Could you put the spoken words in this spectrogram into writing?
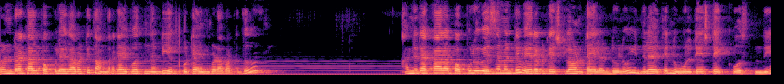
రెండు రకాల పప్పులే కాబట్టి తొందరగా అయిపోతుందండి ఎక్కువ టైం కూడా పట్టదు. అన్ని రకాల పప్పులు వేసామంటే వేరొక టేస్ట్లో ఉంటాయి లడ్డూలు. ఇందులో అయితే నువ్వుల టేస్ట్ ఎక్కువ వస్తుంది.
